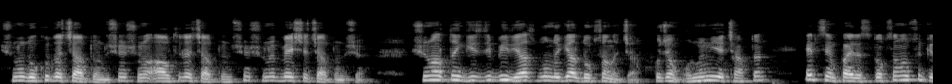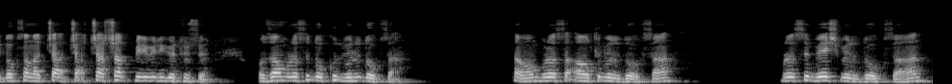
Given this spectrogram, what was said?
Şunu 9 ile çarptığını düşün. Şunu 6 ile çarptığını düşün. Şunu 5 ile çarptığını düşün. Şunun altına gizli bir yaz. Bunu da gel 90 ile çarp. Hocam onu niye çarptın? Hepsinin paydası 90 olsun ki 90'a çarp çarp çarp çarp birbirini götürsün. O zaman burası 9 bölü 90. Tamam burası 6 bölü 90. Burası 5 bölü 90.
